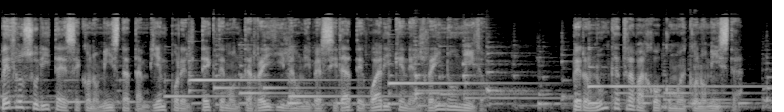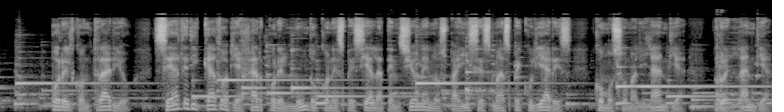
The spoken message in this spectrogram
Pedro Zurita es economista también por el TEC de Monterrey y la Universidad de Warwick en el Reino Unido. Pero nunca trabajó como economista. Por el contrario, se ha dedicado a viajar por el mundo con especial atención en los países más peculiares, como Somalilandia, Groenlandia,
